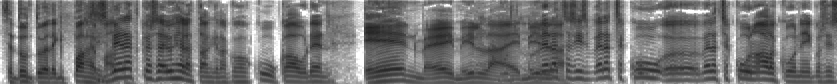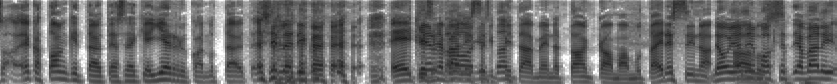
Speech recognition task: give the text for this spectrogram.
se tuntuu jotenkin pahemmalta. Siis vedätkö sä yhdellä tankilla koko kuukauden? En, me ei millään, ei millään. Vedät sä siis, vedät sä, kuu, vedät sä kuun alkuun niin kuin siis eka tankin täyteen ja sen jälkeen jerrykannut täyteen. Silleen niin kuin, Ei, kyllä siinä välissäkin pitää mennä tankkaamaan, mutta edes siinä Ne on ja ne alussa. makset, ja väli,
